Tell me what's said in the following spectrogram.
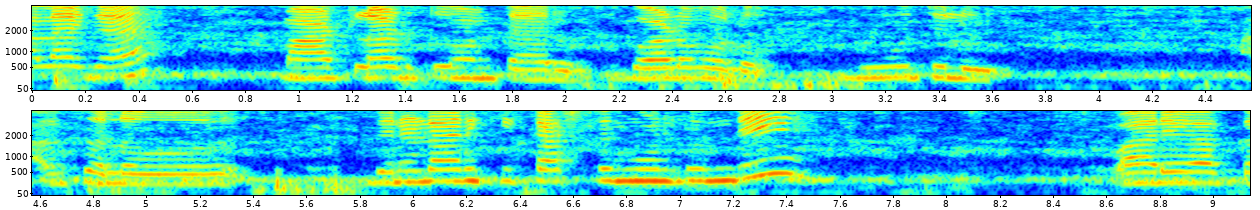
అలాగా మాట్లాడుతూ ఉంటారు గొడవలు బూతులు. అసలు వినడానికి కష్టంగా ఉంటుంది. వారి యొక్క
